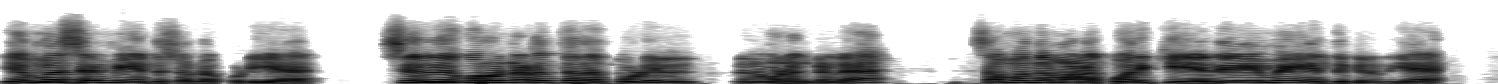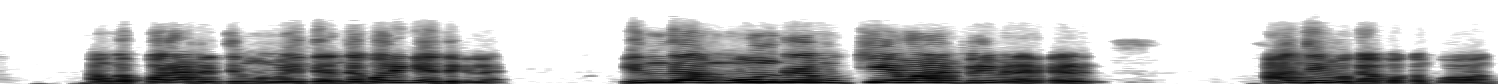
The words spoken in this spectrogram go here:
எம்எஸ்எம்இ என்று சொல்லக்கூடிய சிறு குறு நடுத்தர தொழில் நிறுவனங்கள்ல சம்பந்தமான கோரிக்கை எதையுமே ஏத்துக்கிறலையே அவங்க போராட்டத்தில் முன்வைத்த எந்த கோரிக்கை ஏத்துக்கல. இந்த மூன்று முக்கியமான பிரிவினர்கள் அதிமுக பக்கம் போவாங்க.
